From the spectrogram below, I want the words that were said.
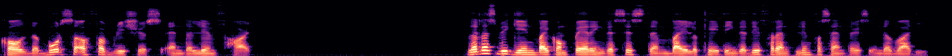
called the bursa of Fabricius and the lymph heart. Let us begin by comparing the system by locating the different lymphocenters in the body.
